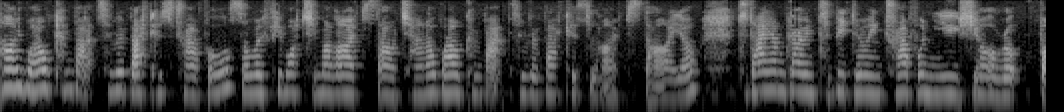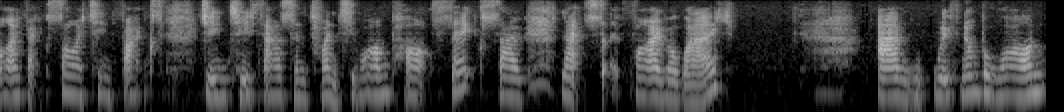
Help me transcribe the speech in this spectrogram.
Hi, welcome back to Rebecca's Travels, or if you're watching my lifestyle channel, welcome back to Rebecca's Lifestyle. Today I'm going to be doing Travel News Europe 5 Exciting Facts June 2021 Part 6, so let's fire away. And um, with number one,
